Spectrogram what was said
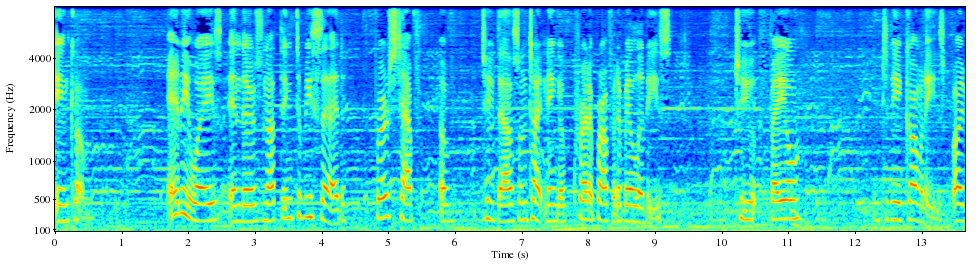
income. Anyways, and there's nothing to be said. First half of 2000 tightening of credit profitabilities to fail into the economies. By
